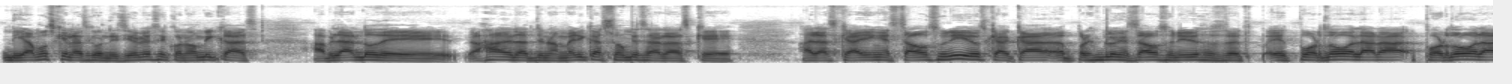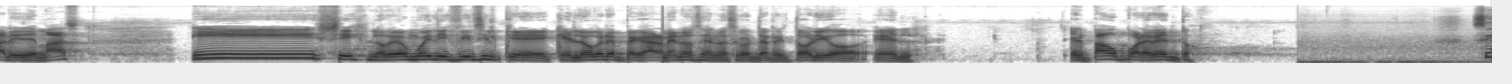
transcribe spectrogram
digamos que las condiciones económicas, hablando de, ajá, de Latinoamérica, son a las que a las que hay en Estados Unidos, que acá, por ejemplo, en Estados Unidos es por dólar, por dólar y demás. Y sí, lo veo muy difícil que, logre pegar menos en nuestro territorio el, pago por evento. Sí,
